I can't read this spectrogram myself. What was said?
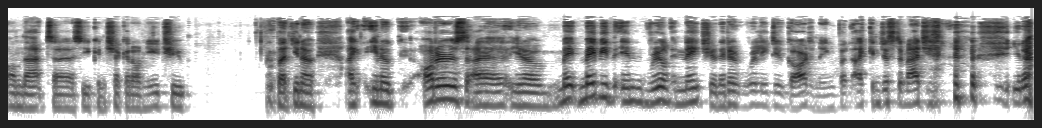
on that, uh, so you can check it on YouTube but you know i you know otters uh, you know may, maybe in real in nature they don't really do gardening but i can just imagine you know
